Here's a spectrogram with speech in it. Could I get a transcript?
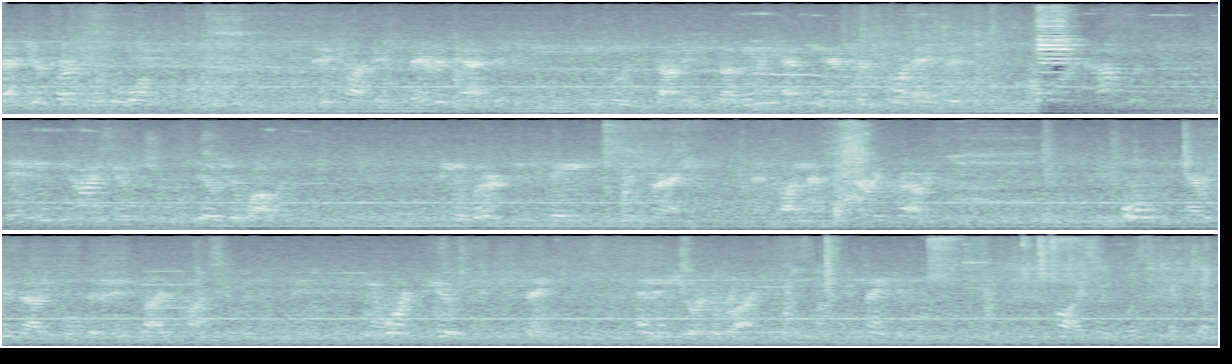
your purse with a wallet. Pickpocket standard tactics include stopping suddenly at the entrance or exit, or accomplice standing behind you steals your wallet. Be alert to stage distraction and unnecessary crowding. Always carry your valuables in an inside pocket. We want you to be safe and enjoy the ride. Thank you. Oh, I said it wasn't connected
